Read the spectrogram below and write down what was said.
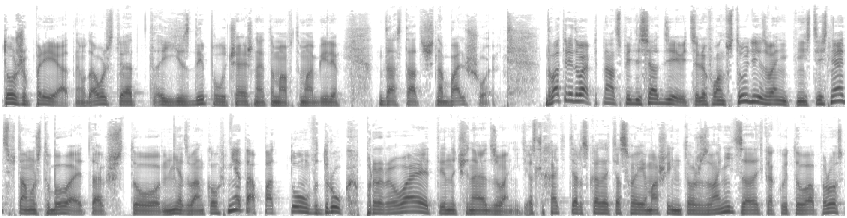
тоже приятное. Удовольствие от езды получаешь на этом автомобиле достаточно большое. 232-1559, телефон в студии, звоните не стесняйтесь, потому что бывает так, что нет звонков, нет, а потом вдруг прорывает и начинают звонить. Если хотите рассказать о своей машине, тоже звоните, задать какой-то вопрос,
